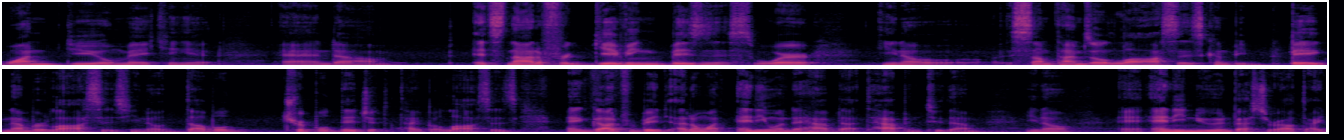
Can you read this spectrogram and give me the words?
one deal making it. And um, it's not a forgiving business where, you know, sometimes those losses can be big number losses, you know, double, triple digit type of losses. And God forbid, I don't want anyone to have that happen to them, you know, any new investor out there. I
